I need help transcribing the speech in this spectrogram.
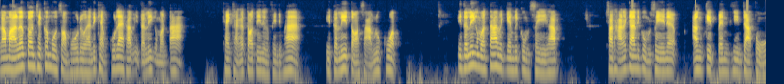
เรามาเริ่มต้นเช็คข้อมูล2ผู้ดูแฮนดิแคปคู่แรกครับอิตาลีกับมอนตาแข่งขันกันตอนตีหนึ่งสี่สิบห้าอิตาลีต่อสามลูกควบ อิตาลีกับมอนตาเป็นเกมในกลุ่ม C ครับ สถานการณ์ในกลุ่ม C เนี่ยอังกฤษเป็นทีมจากฝูง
